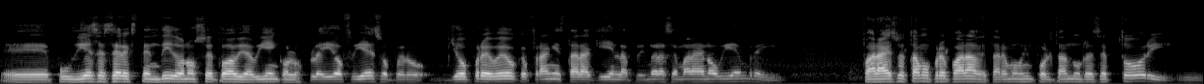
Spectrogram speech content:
eh, pudiese ser extendido, no sé todavía bien con los playoffs y eso, pero yo preveo que Frank estará aquí en la primera semana de noviembre y para eso estamos preparados, estaremos importando un receptor y,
